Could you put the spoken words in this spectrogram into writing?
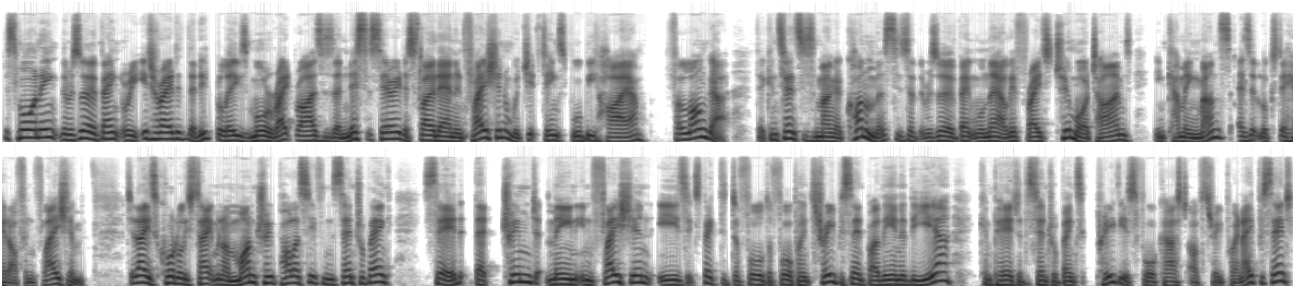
This morning, the Reserve Bank reiterated that it believes more rate rises are necessary to slow down inflation, which it thinks will be higher for longer. The consensus among economists is that the Reserve Bank will now lift rates two more times in coming months as it looks to head off inflation. Today's quarterly statement on monetary policy from the central bank said that trimmed mean inflation is expected to fall to 4.3% by the end of the year, compared to the central bank's previous forecast of 3.8%.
